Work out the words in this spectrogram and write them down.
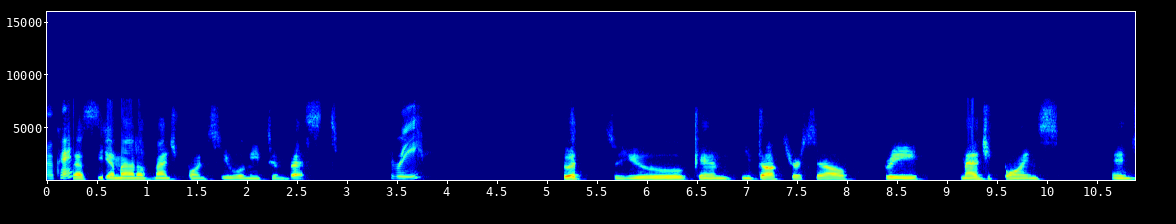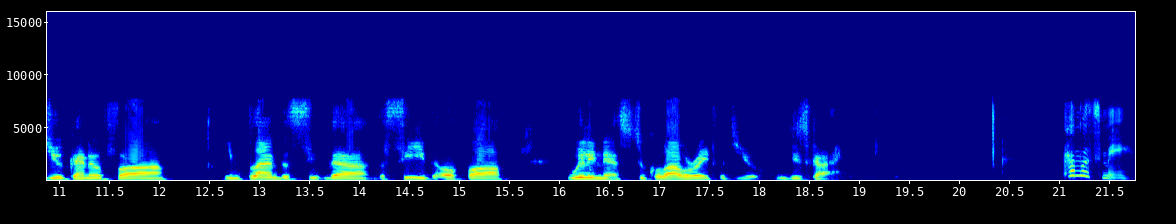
Okay. That's the amount of magic points you will need to invest. Three. Good. So you can deduct yourself three magic points, and you kind of uh, implant the the the seed of uh, willingness to collaborate with you, this guy. Come with me.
